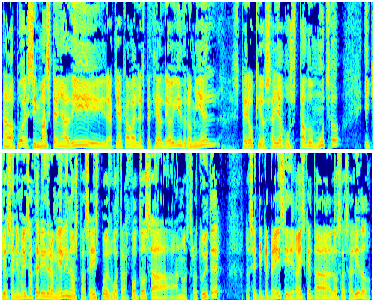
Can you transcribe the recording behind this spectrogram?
Nada, pues, sin más que añadir, aquí acaba el especial de hoy, hidromiel. Espero que os haya gustado mucho y que os animéis a hacer hidromiel y nos paséis pues vuestras fotos a nuestro Twitter, nos etiquetéis y digáis qué tal os ha salido.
